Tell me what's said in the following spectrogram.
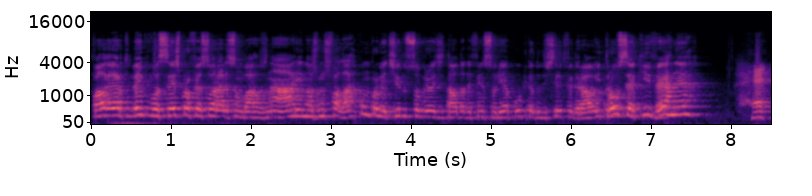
Fala galera, tudo bem com vocês? Professor Alisson Barros na área e nós vamos falar comprometido sobre o edital da Defensoria Pública do Distrito Federal e trouxe aqui Werner Heck.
